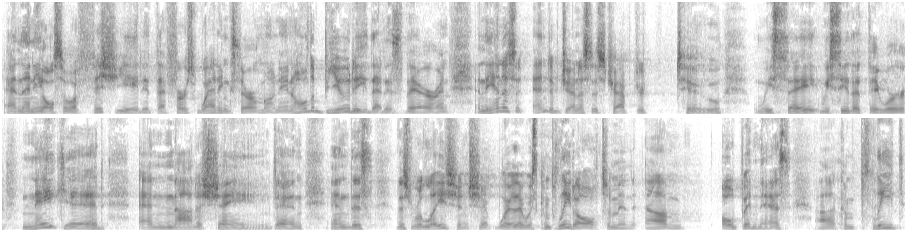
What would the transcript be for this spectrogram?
And then he also officiated that first wedding ceremony and all the beauty that is there. And, and the end of, end of Genesis chapter 2 we say we see that they were naked and not ashamed and and this this relationship where there was complete ultimate um, openness, uh, complete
